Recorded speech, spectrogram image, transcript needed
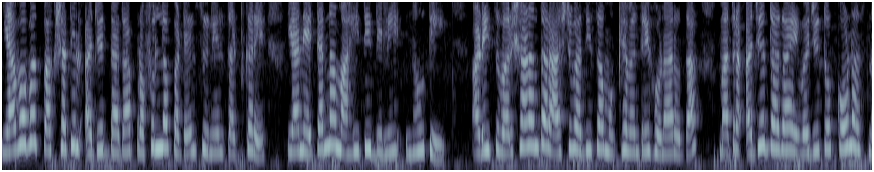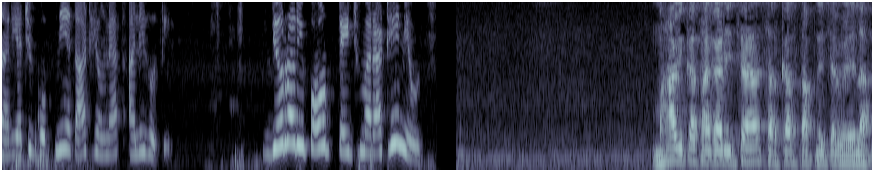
याबाबत पक्षातील अजितदादा प्रफुल्ल पटेल सुनील तटकरे या नेत्यांना माहिती दिली नव्हती. अडीच वर्षानंतर राष्ट्रवादीचा मुख्यमंत्री होणार होता. मात्र अजितदादाऐवजी तो कोण असणार याची गोपनीयता ठेवण्यात आली होती. ब्युरो रिपोर्ट तेज मराठी न्यूज. महाविकास आघाडीच्या सरकार स्थापनेच्या वेळेला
